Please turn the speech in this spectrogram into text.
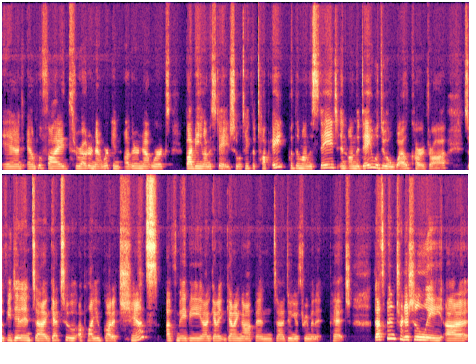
and amplified throughout our network and other networks by being on the stage. So we'll take the top eight, put them on the stage, and on the day we'll do a wild card draw. So if you didn't uh, get to apply, you've got a chance of maybe uh, getting getting up and uh, doing your three minute pitch. That's been traditionally, uh,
